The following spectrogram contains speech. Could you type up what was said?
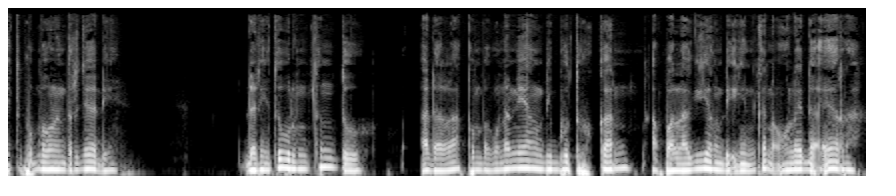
itu pembangunan terjadi. Dan itu belum tentu adalah pembangunan yang dibutuhkan apalagi yang diinginkan oleh daerah.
